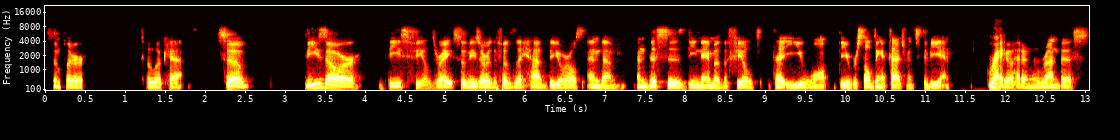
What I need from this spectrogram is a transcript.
simpler to look at. So these are these fields, right? So these are the fields that have the URLs in them. And this is the name of the field that you want the resulting attachments to be in. Right. Go ahead and run this.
